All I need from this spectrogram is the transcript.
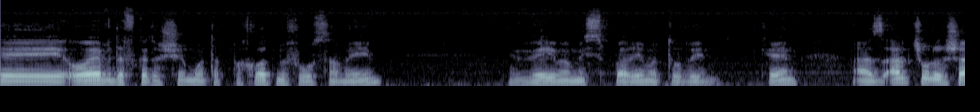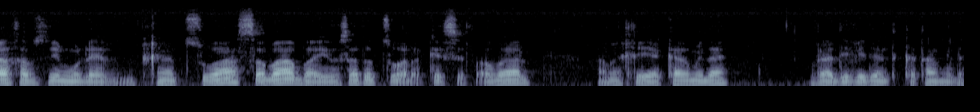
אה, אוהב דווקא את השמות הפחות מפורסמים, ועם המספרים הטובים, כן? אז אלטשולר שחם, שימו לב, מבחינת תשואה, סבבה, היא עושה את התשואה לכסף, אבל המחיר יקר מדי והדיבידנד קטן מדי.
